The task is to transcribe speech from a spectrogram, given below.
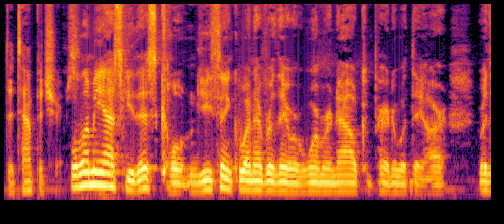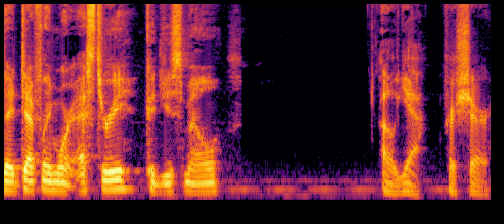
the temperatures. Well, let me ask you this, Colton. Do you think whenever they were warmer now compared to what they are, were they definitely more estery? Could you smell oh yeah, for sure.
